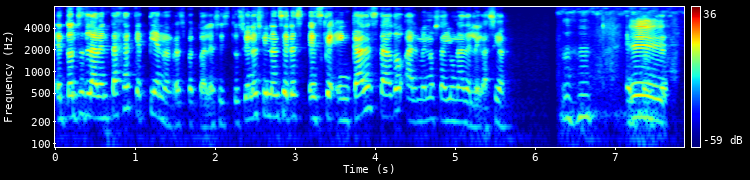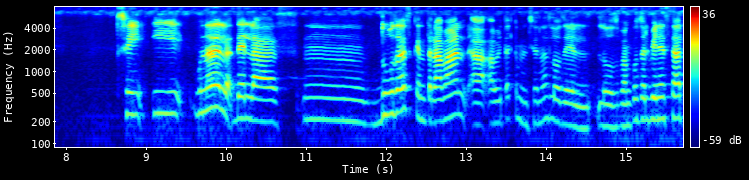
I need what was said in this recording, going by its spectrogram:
Entonces, la ventaja que tienen respecto a las instituciones financieras es que en cada estado al menos hay una delegación. Eh, sí, y una de, las mm, dudas que entraban, ahorita que mencionas lo de los bancos del bienestar,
